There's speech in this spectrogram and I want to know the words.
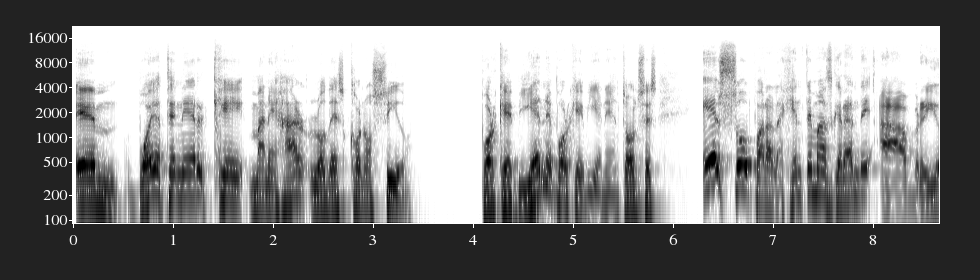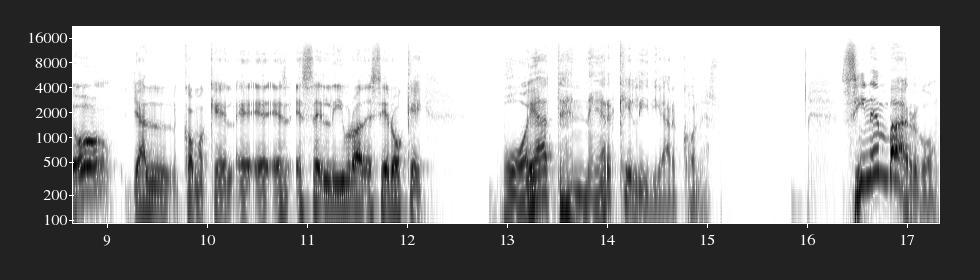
Em, voy a tener que manejar lo desconocido, porque viene, porque viene. Entonces, eso para la gente más grande abrió ya como que e- e- ese libro a decir, ok, voy a tener que lidiar con eso. Sin embargo,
